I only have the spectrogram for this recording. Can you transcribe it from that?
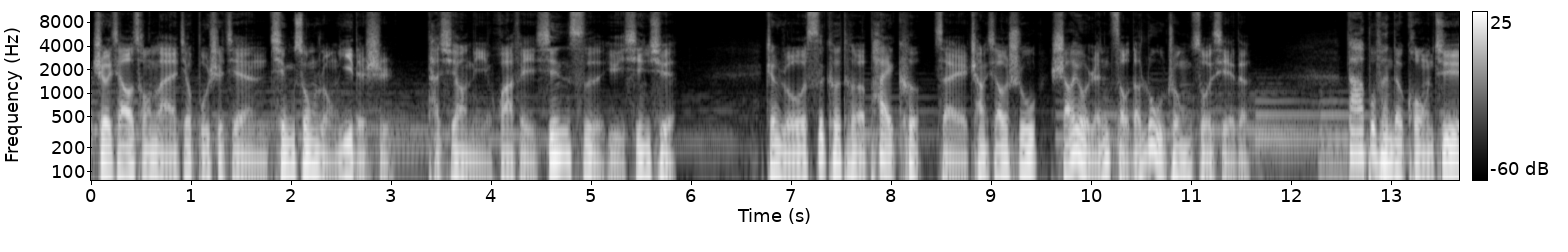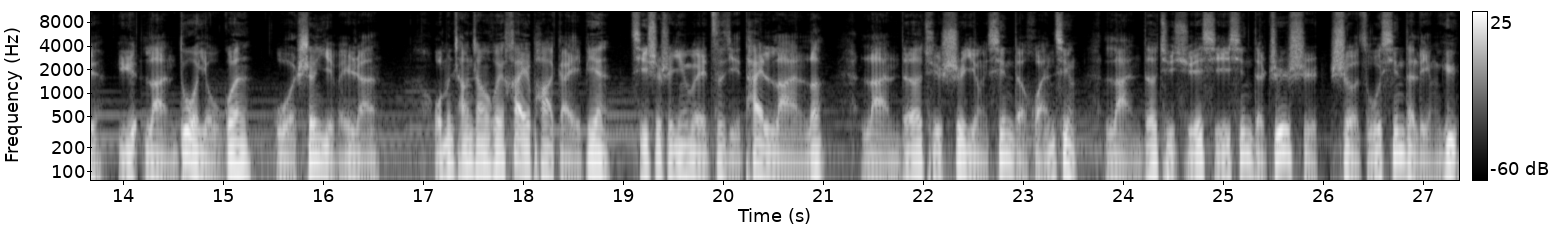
社交从来就不是件轻松容易的事，它需要你花费心思与心血。正如斯科特·派克在畅销书《少有人走的路》中所写的：“大部分的恐惧与懒惰有关，我深以为然。我们常常会害怕改变，其实是因为自己太懒了。”懒得去适应新的环境，懒得去学习新的知识，涉足新的领域。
